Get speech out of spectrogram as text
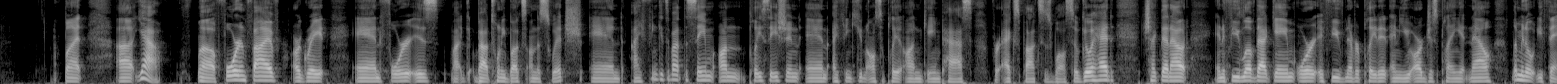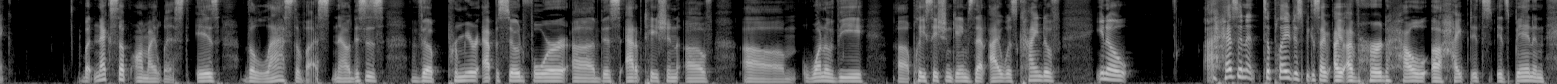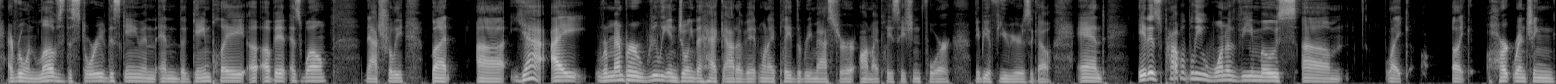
But uh, yeah, uh, four and five are great, and four is like about 20 bucks on the Switch, and I think it's about the same on PlayStation, and I think you can also play it on Game Pass for Xbox as well. So go ahead, check that out, and if you love that game, or if you've never played it and you are just playing it now, let me know what you think. But next up on my list is The Last of Us. Now, this is the premiere episode for uh, this adaptation of um, one of the uh, PlayStation games that I was kind of, you know, hesitant to play just because I, I have heard how uh, hyped it's it's been and everyone loves the story of this game and and the gameplay uh, of it as well, naturally. But uh, yeah, I remember really enjoying the heck out of it when I played the remaster on my PlayStation 4 maybe a few years ago. And it is probably one of the most um, like like heart wrenching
